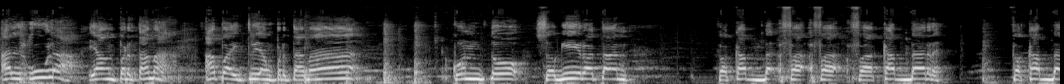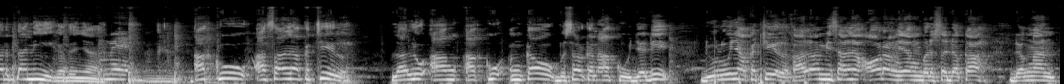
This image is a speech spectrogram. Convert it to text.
al-ula yang pertama. Apa itu yang pertama? Kuntu sagiratan fakabbar fa, fa, fakabbar fakabbar tani katanya. Aku asalnya kecil, lalu ang aku engkau besarkan aku. Jadi dulunya kecil. Kalau misalnya orang yang bersedekah dengan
